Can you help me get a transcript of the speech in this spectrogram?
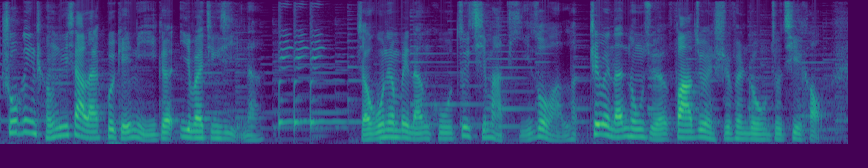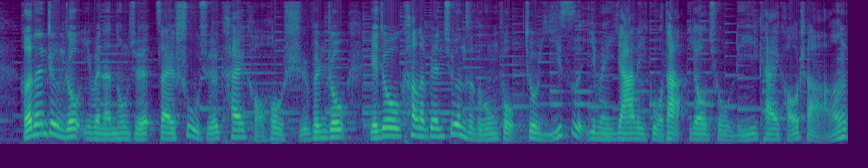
说不定成绩下来会给你一个意外惊喜呢。小姑娘被难哭，最起码题做完了。这位男同学发卷十分钟就弃考。河南郑州一位男同学在数学开考后十分钟，也就看了遍卷子的功夫，就疑似因为压力过大，要求离开考场。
